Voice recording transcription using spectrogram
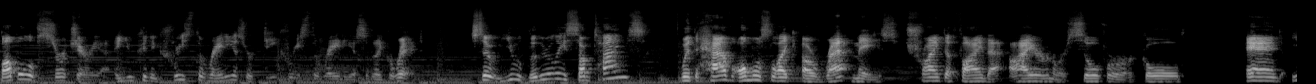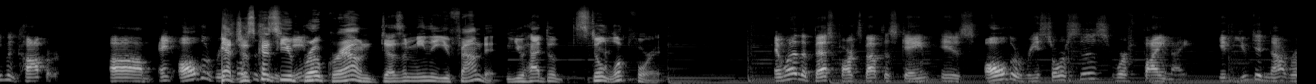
bubble of search area and you could increase the radius or decrease the radius of the grid. So you literally sometimes would have almost like a rat maze trying to find that iron or silver or gold and even copper. Um, and all the Yeah, just because you game- broke ground doesn't mean that you found it. You had to still look for it. And one of the best parts about this game is all the resources were finite. If you did not Mhm.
